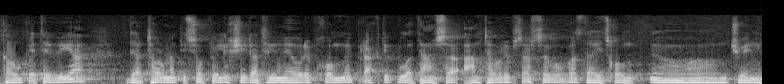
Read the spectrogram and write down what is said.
გაუკეთებია და 12 სოფელი ხშირად ვიმეორებ ხოლმე პრაქტიკულად ამ ამთავრებს არსებობას დაიწყო ჩვენი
